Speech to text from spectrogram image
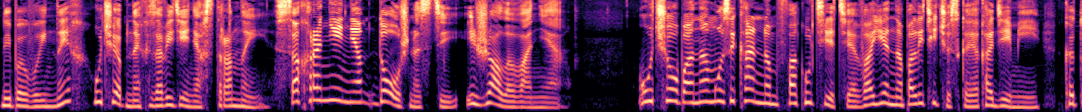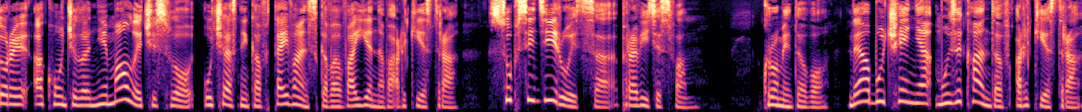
либо в иных учебных заведениях страны с сохранением должности и жалования. Учеба на музыкальном факультете военно-политической академии, которая окончила немалое число участников тайваньского военного оркестра, субсидируется правительством. Кроме того, для обучения музыкантов оркестра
